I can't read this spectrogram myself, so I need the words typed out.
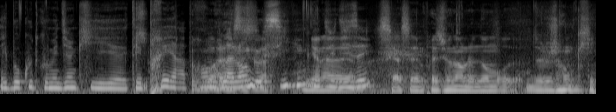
Et beaucoup de comédiens qui étaient prêts à apprendre Voilà, la langue ça. aussi, comme a- tu disais. C'est assez impressionnant le nombre de gens qui,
